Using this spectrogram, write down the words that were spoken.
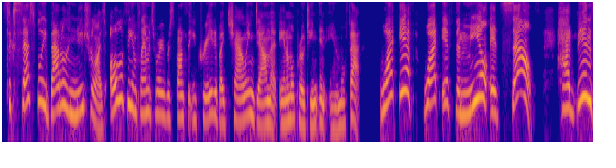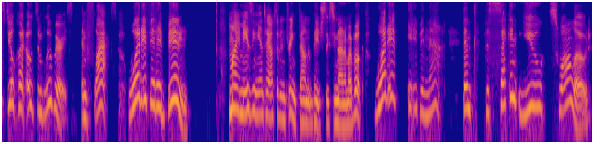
successfully battle and neutralize all of the inflammatory response that you created by chowing down that animal protein and animal fat. What if, what if the meal itself had been steel cut oats and blueberries and flax? What if it had been my amazing antioxidant drink found on page 69 of my book? What if it had been that? Then the second you swallowed,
